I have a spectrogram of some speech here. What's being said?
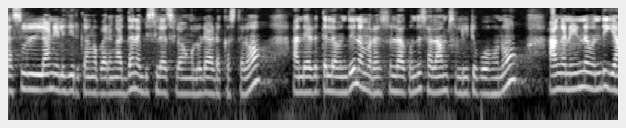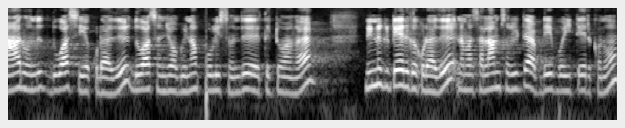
ரசூல்லான்னு எழுதியிருக்காங்க பாருங்கள் அதுதான் நபிசுல்லாஸ்லாம் அவங்களோட அடக்கஸ்தலம் அந்த இடத்துல வந்து நம்ம ரசூல்லாவுக்கு வந்து சலாம் சொல்லிட்டு போகணும். அங்கே நின்று வந்து யார் வந்து துவா செய்யக்கூடாது துவா செஞ்சோம் அப்படின்னா போலீஸ் வந்து திட்டுவாங்க. நின்றுக்கிட்டே இருக்கக்கூடாது. நம்ம சலாம் சொல்லிட்டு அப்படியே போயிட்டே இருக்கணும்.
